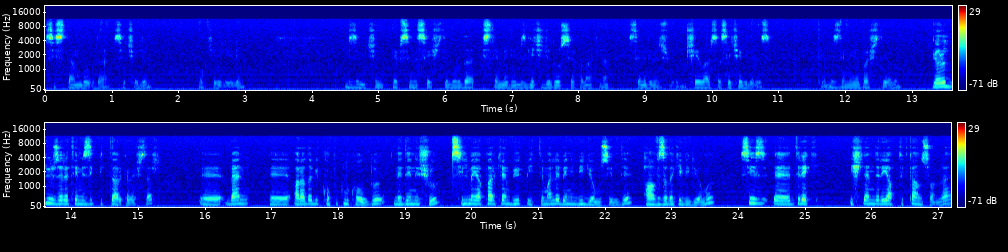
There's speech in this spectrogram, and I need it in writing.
Sistem burada. Seçelim. Okeyleyelim. Bizim için hepsini seçti. Burada istemediğimiz geçici dosya falan filan istemediğimiz bir şey varsa seçebiliriz. Temizlemeye başlayalım. Görüldüğü üzere temizlik bitti arkadaşlar. Ee, ben e, arada bir kopukluk oldu. Nedeni şu. Silme yaparken büyük bir ihtimalle benim videomu sildi. Hafızadaki videomu. Siz e, direkt işlemleri yaptıktan sonra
